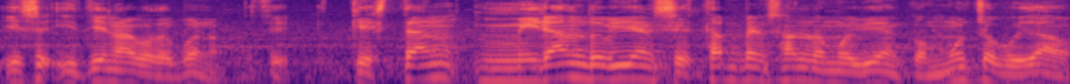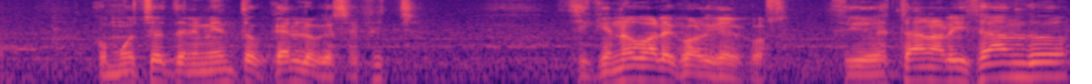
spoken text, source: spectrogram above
Y, tiene algo de bueno. Es decir, que están mirando bien, se están pensando muy bien, con mucho cuidado, con mucho detenimiento, qué es lo que se ficha. Así que no vale cualquier cosa. Si se está analizando,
